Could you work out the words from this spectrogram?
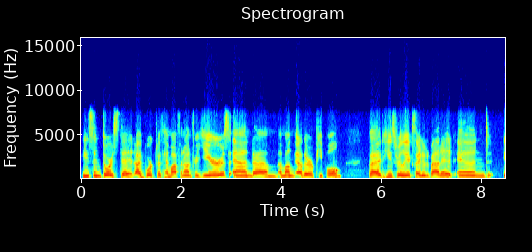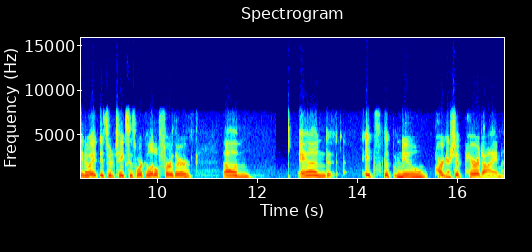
He's endorsed it. I've worked with him off and on for years, and um, among other people. But he's really excited about it, and you know, it, it sort of takes his work a little further. Um, and it's the new partnership paradigm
